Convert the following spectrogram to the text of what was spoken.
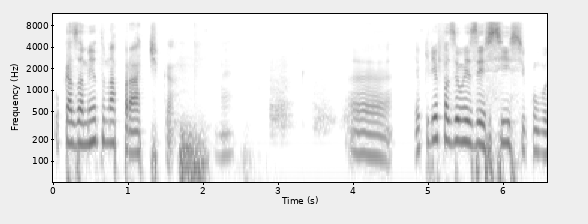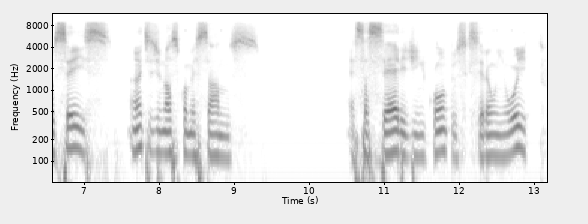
O casamento na prática. Né? Uh, eu queria fazer um exercício com vocês antes de nós começarmos essa série de encontros que serão em oito,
